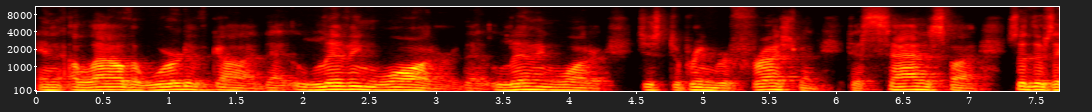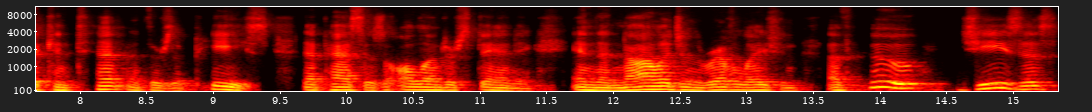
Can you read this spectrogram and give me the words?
and allow the word of God, that living water, that living water, just to bring refreshment, to satisfy. So there's a contentment, there's a peace that passes all understanding and the knowledge and the revelation of who Jesus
